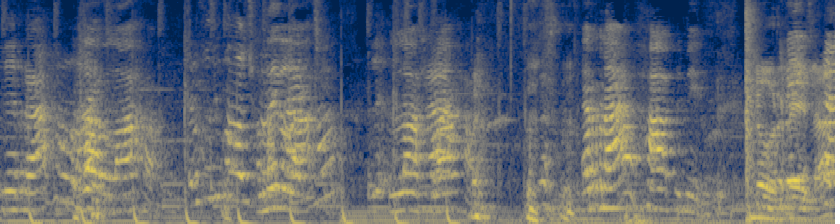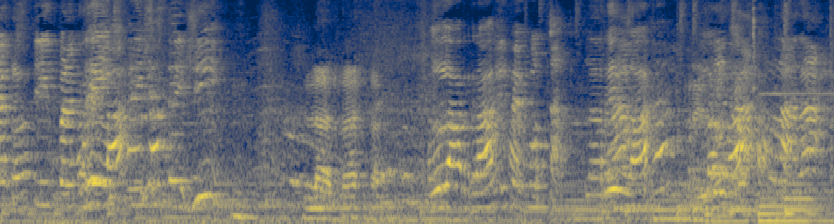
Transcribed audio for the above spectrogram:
Relaja. Eu não consigo falar tipo Relaja, la raja. Raja primeiro. No, Três pratos de trigo para três Relaja, três já três. entendi. la raja. La Ele vai raja. postar. Relaja, la raja. Lara.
